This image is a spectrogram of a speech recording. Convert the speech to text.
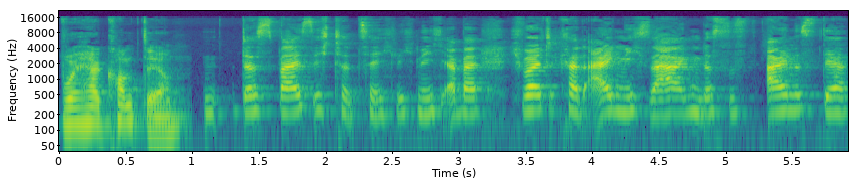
woher kommt der? Das weiß ich tatsächlich nicht. Aber ich wollte gerade eigentlich sagen, dass es eines der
